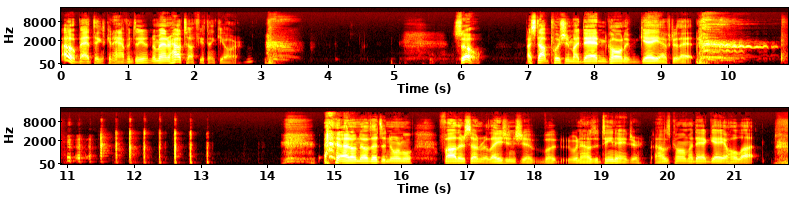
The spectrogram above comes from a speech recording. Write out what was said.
oh, bad things can happen to you, no matter how tough you think you are. so I stopped pushing my dad and calling him gay after that. I don't know if that's a normal father son relationship, but when I was a teenager, I was calling my dad gay a whole lot. and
